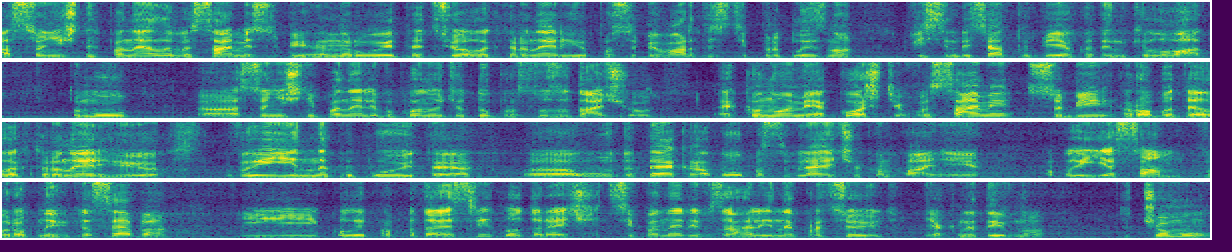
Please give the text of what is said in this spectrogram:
а з сонячних панелей ви самі собі генеруєте цю електроенергію по собі вартості приблизно 80 копійок 1 кіловат. Тому е, сонячні панелі виконують одну просту задачу: економія коштів. Ви самі собі робите електроенергію. Ви її не купуєте е, у ДТЕК або поставляючі компанії, а ви є сам виробник для себе. І коли пропадає світло, до речі, ці панелі взагалі не працюють, як не дивно. Чому?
